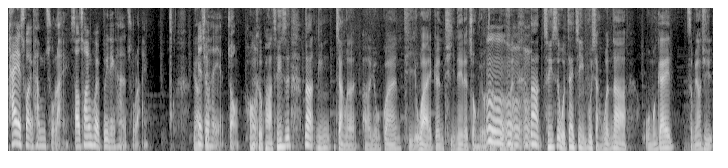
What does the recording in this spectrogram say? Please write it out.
拍 X 光也看不出来，扫超音波也不一定看得出来。那就很严重，好可怕。陈医师，那您讲了呃有关体外跟体内的肿瘤这个部分，嗯嗯嗯嗯、那陈医师，我再进一步想问，那我们该怎么样去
